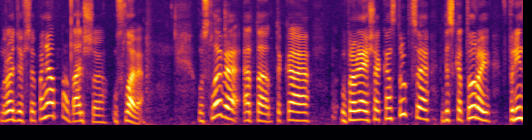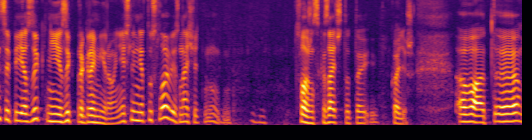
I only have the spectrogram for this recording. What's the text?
Вроде все понятно. Дальше условия. Условия — это такая управляющая конструкция, без которой, в принципе, язык не язык программирования. Если нет условий, значит, ну, сложно сказать, что ты кодишь. Вот. Э,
